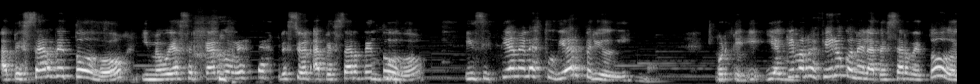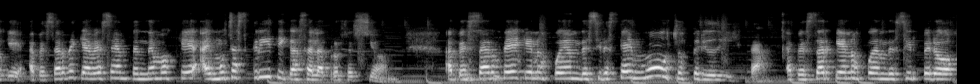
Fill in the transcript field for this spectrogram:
a pesar de todo, y me voy a hacer cargo de esta expresión, a pesar de todo, insistían en estudiar periodismo. Porque, y, a qué me refiero con el a pesar de todo? Que a pesar de que a veces entendemos que hay muchas críticas a la profesión, a pesar de que nos pueden decir, es que hay muchos periodistas, a pesar que nos pueden decir, pero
